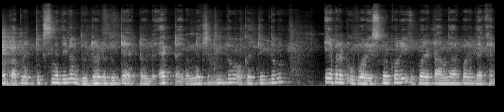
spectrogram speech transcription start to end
হোক আপনি টিক্সিনে দিবেন, দুইটা হলো দুইটা, একটা হলো একটা। এবার নেক্সটে টিপ দেবো, ওকে টিপ দেবো। এরপরে উপরে স্ক্রল করি, উপরে টান দেওয়ার পরে দেখেন,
